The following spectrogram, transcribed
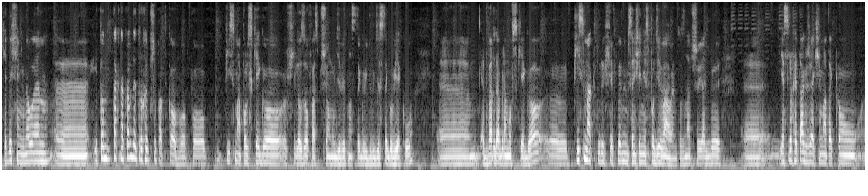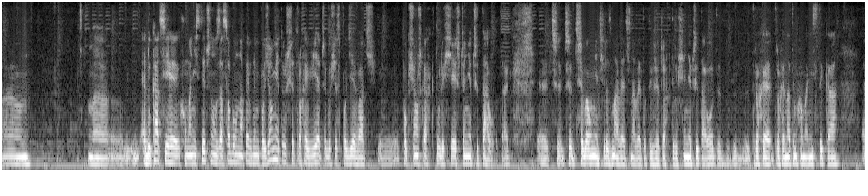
kiedy sięgnąłem, yy, i to tak naprawdę trochę przypadkowo, po pisma polskiego filozofa z przełomu XIX i XX wieku, Edwarda Bramowskiego, pisma, których się w pewnym sensie nie spodziewałem. To znaczy, jakby E, jest trochę tak, że jak się ma taką edukację humanistyczną za sobą na pewnym poziomie, to już się trochę wie, czego się spodziewać e, po książkach, których się jeszcze nie czytało. Tak? E, czy, czy trzeba umieć rozmawiać nawet o tych rzeczach, których się nie czytało. Trochę, trochę na tym humanistyka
